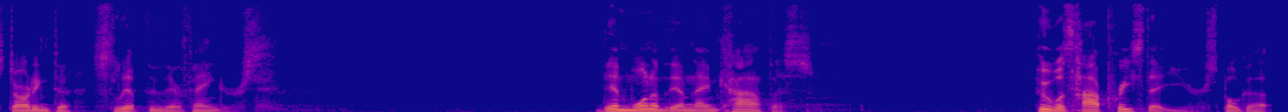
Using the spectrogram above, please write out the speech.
starting to slip through their fingers. Then one of them, named Caiaphas, who was high priest that year, spoke up.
